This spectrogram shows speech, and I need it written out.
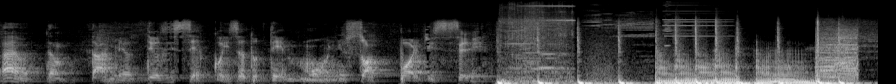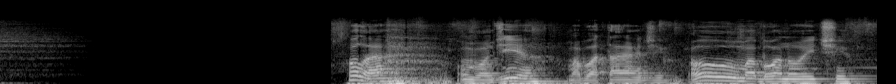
Ah, então tá, meu Deus, isso é coisa do demônio, só pode ser. Olá, um bom dia, uma boa tarde ou uma boa noite.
